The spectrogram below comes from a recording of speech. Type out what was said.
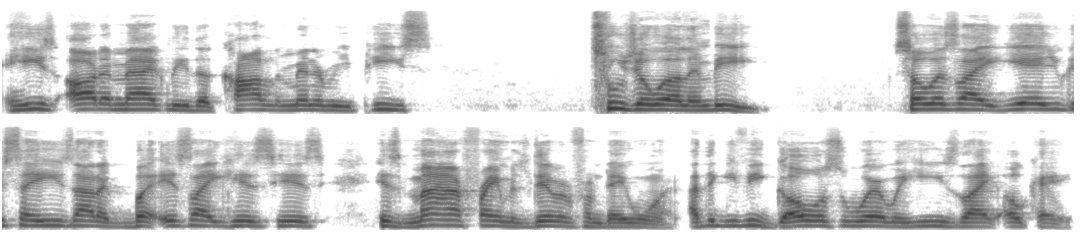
and he's automatically the complimentary piece to Joel Embiid. So it's like, yeah, you can say he's not a, but it's like his his his mind frame is different from day one. I think if he goes somewhere where he's like, okay,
